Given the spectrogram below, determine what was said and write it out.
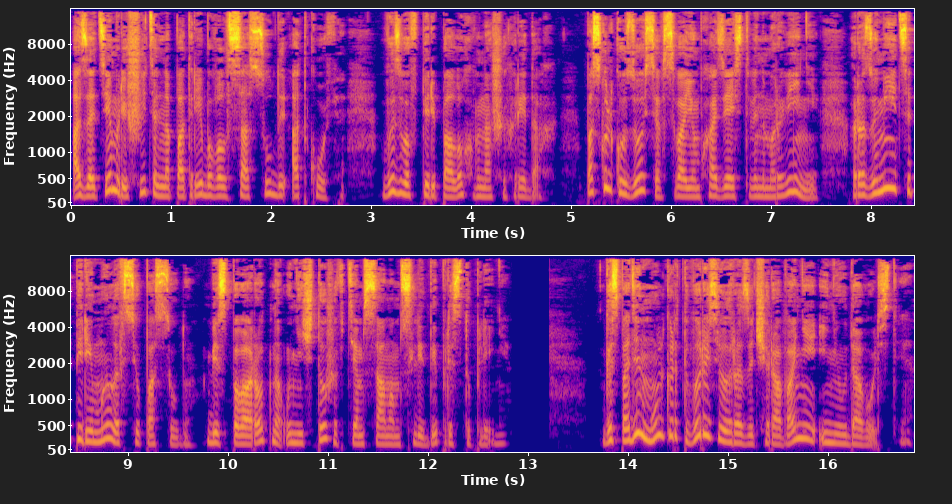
а затем решительно потребовал сосуды от кофе, вызвав переполох в наших рядах, поскольку Зося в своем хозяйственном рвении, разумеется, перемыла всю посуду, бесповоротно уничтожив тем самым следы преступления господин мульгарт выразил разочарование и неудовольствие.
